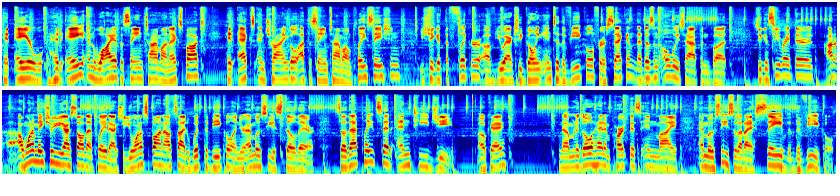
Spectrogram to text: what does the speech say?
hit A or hit A and Y at the same time on Xbox, hit X and triangle at the same time on PlayStation. You should get the flicker of you actually going into the vehicle for a second. That doesn't always happen, but as you can see right there, I, I want to make sure you guys saw that plate actually. You want to spawn outside with the vehicle and your MOC is still there. So that plate said NTG, okay? Now I'm going to go ahead and park this in my MOC so that I save the vehicle.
